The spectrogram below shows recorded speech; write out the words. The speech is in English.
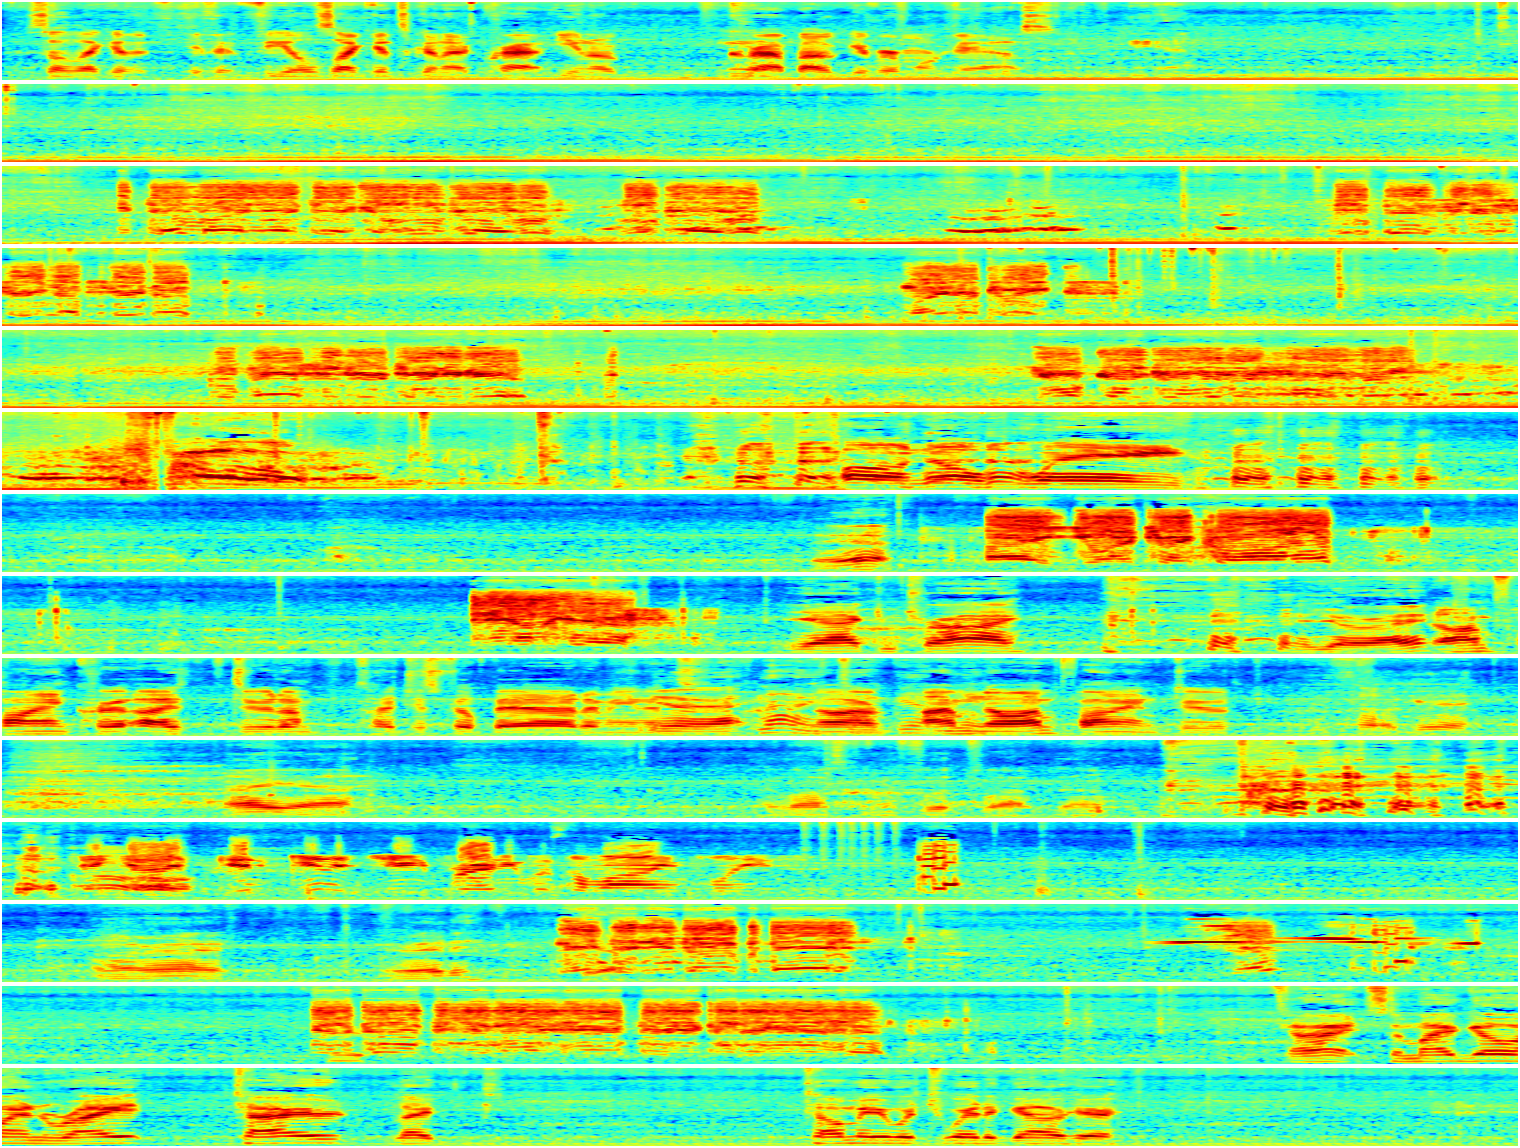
so like if it, if it feels like it's gonna crap, you know, crap out, give her more gas. Yeah. Get that line right there. Get a little driver. Little driver. Little passenger. Straighten up, straighten up. Minor tweaks. Go passenger, turn it up. Now come driver. Oh no way! Yeah. Alright, you wanna try crawling up? Easy on the gas. Yeah, I can try. you alright? I'm fine, Chris. I, dude, I'm. I just feel bad. I mean, it's, You all right? No, it's no, all I'm, good, I'm no, I'm fine, dude. It's all good. I uh I lost my flip flop though. Hey guys, get, get a Jeep ready with the line, please. Alright. You ready? Nathan, you down at the bottom? Yep. Just go up and get my Jeep or you can bring yours up. Alright, so am I going right tired? Like tell me which way to go here.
